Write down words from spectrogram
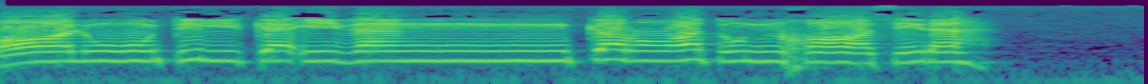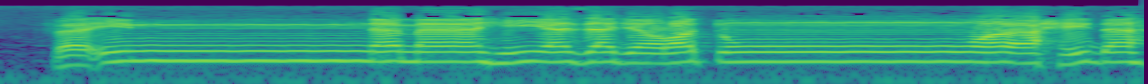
قالوا تلك إذا كرة خاسرة فإنما هي زجرة واحدة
